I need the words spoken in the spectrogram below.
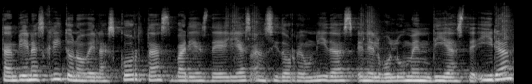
También ha escrito novelas cortas, varias de ellas han sido reunidas en el volumen Días de Ira,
